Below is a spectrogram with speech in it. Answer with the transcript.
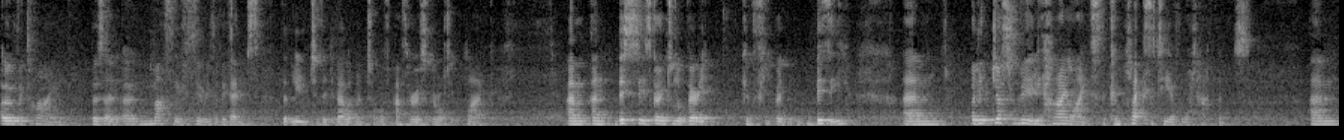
over time there's a, a massive series of events that lead to the development of atherosclerotic plaque. Um, and this is going to look very uh, busy, um, but it just really highlights the complexity of what happens. Um,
